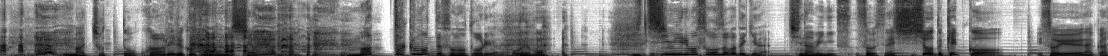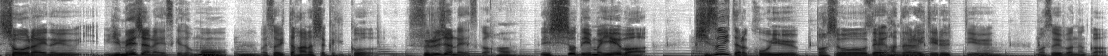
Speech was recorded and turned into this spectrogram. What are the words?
今ちょっと怒られるかと思いましたよ。全くもってその通りやわ俺も。1ミリも想像ができない。ちなみに。そそうですね。師匠と結構そういうなんか将来の夢じゃないですけども、そういった話とか結構するじゃないですか。はい。で師匠って今言えば気づいたらこういう場所で働いてるっていう。うん。まあそういえばなんか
